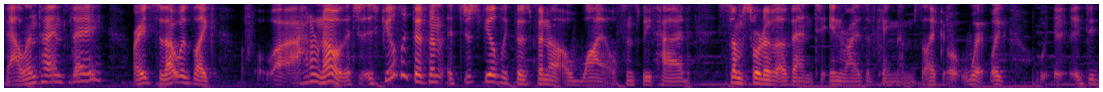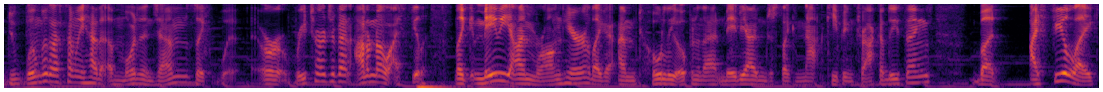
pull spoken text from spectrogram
valentine's day right? So that was like I don't know. It feels like there's been it just feels like there's been a, a, while since we've had some sort of event in rise of kingdoms. Like uh, like did, when was last time we had a more than gems like or recharge event? I don't know. I feel like maybe I'm wrong here. Like I'm totally open to that. Maybe I'm just like not keeping track of these things. But I feel like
